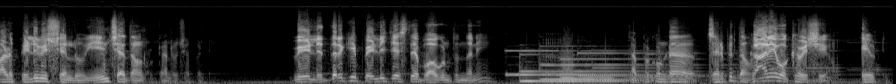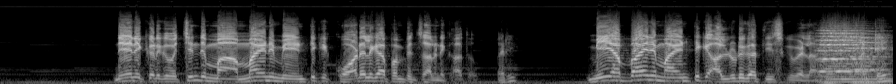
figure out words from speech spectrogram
వాళ్ళ పెళ్ళి విషయంలో ఏం చేద్దాం అనుకుంటున్నారో చెప్పండి. వీళ్ళిద్దరికీ పెళ్ళి చేస్తే బాగుంటుందని? తప్పకుండా జరిపిద్దాం. కానీ ఒక్క విషయం. ఏమిటి? నేను ఇక్కడికి వచ్చింది మా అమ్మాయిని మీ ఇంటికి కోడలిగా పంపించాలని కాదు. మరి? మీ అబ్బాయిని మా ఇంటికి అల్లుడిగా తీసుకువెళ్ళాలి. అంటే?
